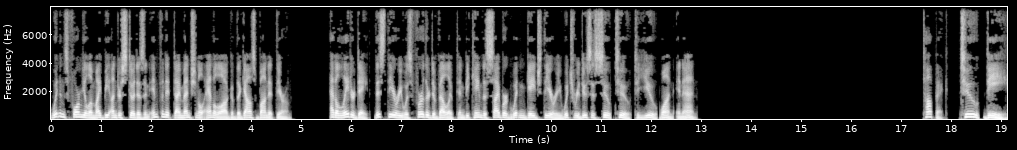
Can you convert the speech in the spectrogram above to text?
Witten's formula might be understood as an infinite-dimensional analog of the Gauss-Bonnet theorem. At a later date, this theory was further developed and became the Seiberg-Witten gauge theory which reduces SU to U1 in N. Topic 2D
